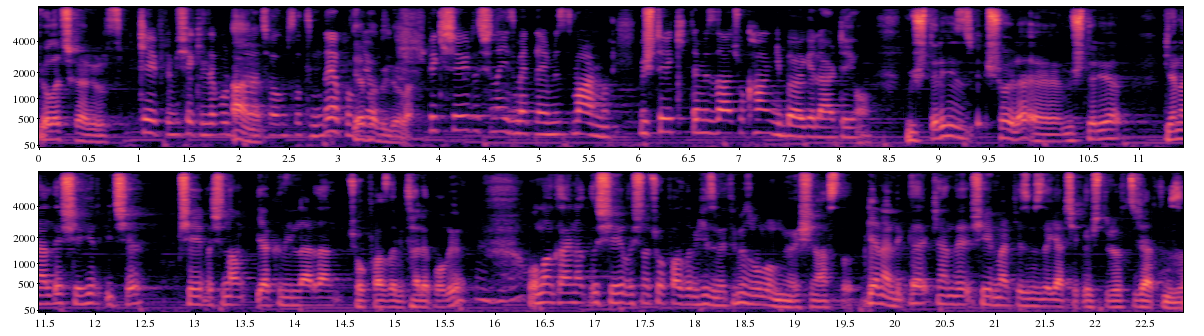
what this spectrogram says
yola çıkarıyoruz. Keyifli bir şekilde burada Aynen. araç alım satımı da yapabiliyoruz. Yapabiliyorlar. Peki şehir dışına hizmetlerimiz var mı? Müşteri kitlemiz daha çok hangi bölgelerde yoğun? Müşteri şöyle, e, müşteriye genelde şehir içi, şehir dışından yakın illerden çok fazla bir talep oluyor. Ondan kaynaklı şehir dışında çok fazla bir hizmetimiz bulunmuyor işin aslı. Genellikle kendi şehir merkezimizde gerçekleştiriyoruz ticaretimizi.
